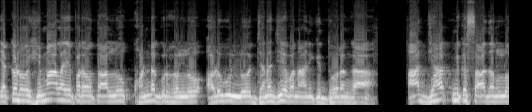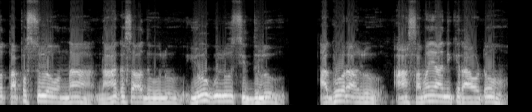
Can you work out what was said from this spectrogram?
ఎక్కడో హిమాలయ పర్వతాల్లో కొండ గృహల్లో అడవుల్లో జనజీవనానికి దూరంగా ఆధ్యాత్మిక సాధనలో తపస్సులో ఉన్న నాగసాధువులు యోగులు సిద్ధులు అఘోరాలు ఆ సమయానికి రావటం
